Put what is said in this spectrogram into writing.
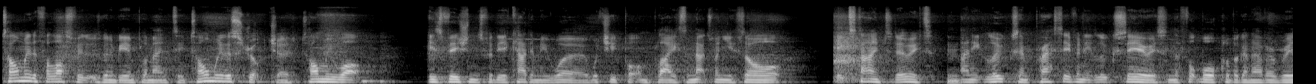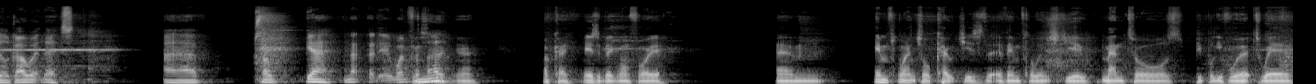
told me the philosophy that was going to be implemented, told me the structure, told me what his visions for the academy were, which he'd put in place. And that's when you thought, it's time to do it. And it looks impressive and it looks serious, and the football club are going to have a real go at this. Uh, so, yeah, that, that- it went from there. Yeah. Okay. Here's a big one for you. Um, influential coaches that have influenced you, mentors, people you've worked with,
